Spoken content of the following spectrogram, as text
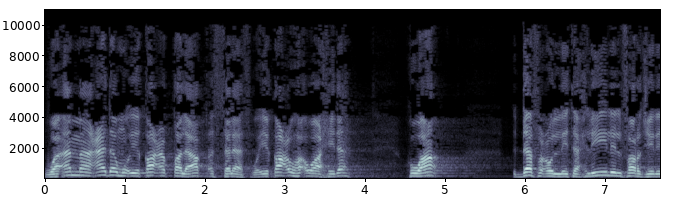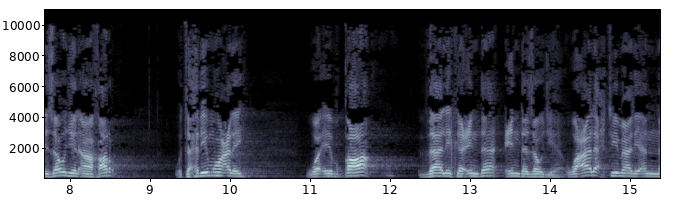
وأما عدم إيقاع الطلاق الثلاث وإيقاعها واحدة هو دفع لتحليل الفرج لزوج آخر وتحريمه عليه وإبقاء ذلك عند عند زوجها. وعلى احتمال أن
